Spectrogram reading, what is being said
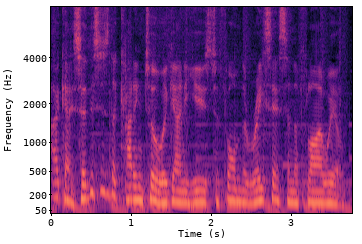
Okay, so this is the cutting tool we're going to use to form the recess in the flywheel.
